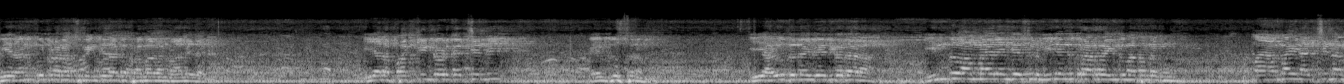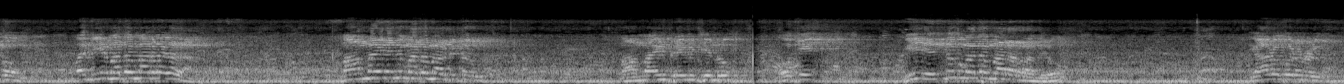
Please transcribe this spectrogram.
మీరు అనుకుంటున్నారు మీ ఇంటి దాకా ప్రమాదం రాలేదని. ఇవాళ పక్కింటోడికి వచ్చింది. మేము చూస్తున్నాం. ఈ అడుగుతున్న వేదిక ద్వారా హిందూ అమ్మాయిలు ఏం చేసుకుని మీరు ఎందుకు రారా హిందూ మతంలో మా అమ్మాయి నచ్చిందనుకో. మరి మీరు మతం మారలే కదా. మా అమ్మాయిని ఎందుకు మతం మారుతారు మా అమ్మాయిని ప్రేమించిండ్రు. ఓకే. మీరు ఎందుకు మతం మారారా మీరు? యాడో కూడా ఉన్నాడు.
